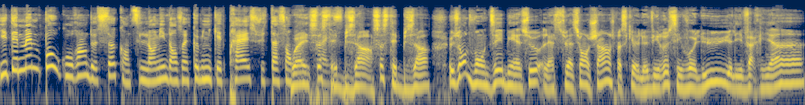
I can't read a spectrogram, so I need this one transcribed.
il était même pas au courant de ça quand ils l'ont mis dans un communiqué de presse suite à son de ça c'était bizarre. Ça c'était bizarre. Eux autres vont dire, bien sûr, la situation change parce que le virus évolue, il y a les variants.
